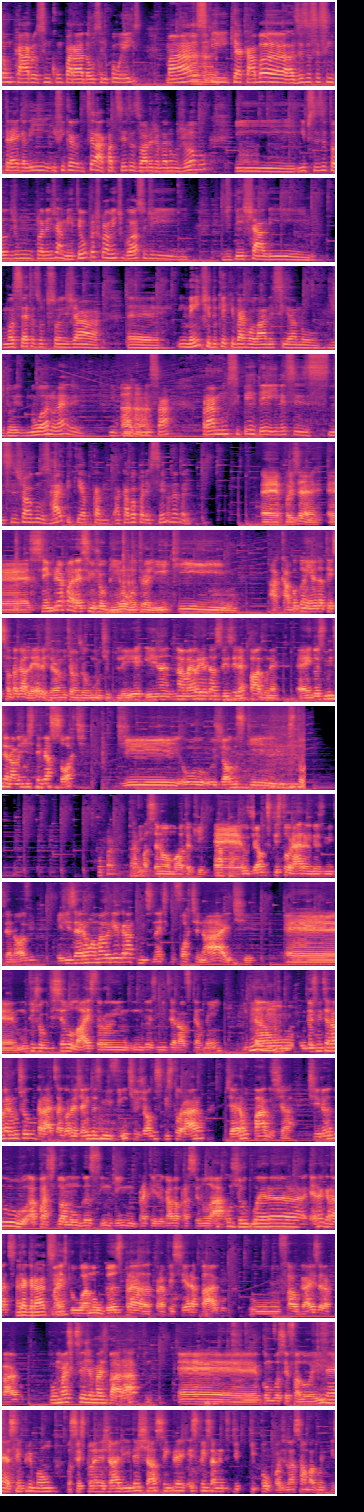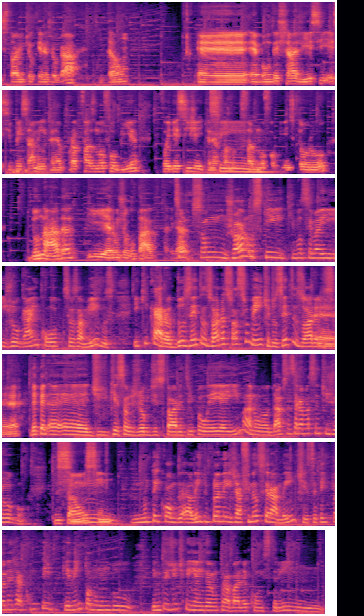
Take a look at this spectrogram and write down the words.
tão caros assim comparado aos AAAs, mas Aham. que, que acaba, às vezes você se entrega ali e fica, sei lá, 400 horas jogando o jogo e, e precisa todo de um planejamento. Eu particularmente gosto de, de deixar ali umas certas opções já é, em mente do que, que vai rolar nesse ano, de dois, no ano, né? E vai Aham. começar, pra não se perder aí nesses, nesses jogos hype que acaba, aparecendo, né, velho? É, pois é. É, Sempre aparece um joguinho ou outro ali que acaba ganhando a atenção da galera. Geralmente é um jogo multiplayer e na, na maioria das vezes ele é pago, né? É, em 2019 a gente teve a sorte de o- os jogos que estou Opa, tá tá passando uma moto aqui. Ah, É, Os jogos que estouraram em 2019, eles eram a maioria gratuitos, né? Tipo Fortnite, é, muito jogo de celular estourou em, em 2019 também. Então, em 2019 era muito jogo grátis. Agora já em 2020, os jogos que estouraram já eram pagos já. Tirando a parte do Among Us em quem, para quem jogava para celular, o jogo era, era grátis. Era grátis, Mas né? o Among Us para PC era pago, o Fall Guys era pago. Por mais que seja mais barato, é, como você falou aí, né? É sempre bom vocês planejar ali e deixar sempre esse pensamento de que, pô, pode lançar um bagulho que história que eu queira jogar. Então, é, é bom deixar ali esse, esse pensamento, né? O próprio Fasmofobia foi desse jeito, né? Sim. O Fasmofobia estourou do nada e era um jogo pago, tá ligado? São, são jogos que, que você vai jogar em co-op com seus amigos e que, cara, 200 horas facilmente, 200 horas É, Depen- é, é, de questão de jogo de história AAA aí, mano, dá pra você zerar bastante jogo. Então, Sim, sim. não tem como. Além de planejar financeiramente, você tem que planejar com tempo, porque nem todo mundo. Tem muita gente que ainda não trabalha com stream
